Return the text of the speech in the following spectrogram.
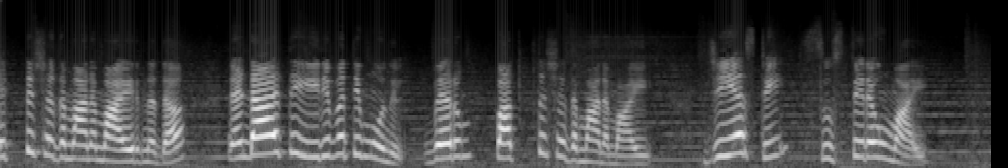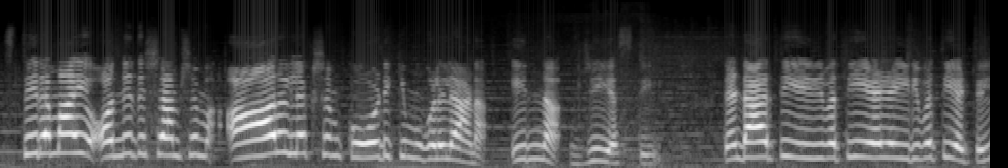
എട്ട് ശതമാനമായിരുന്നത് രണ്ടായിരത്തി ഇരുപത്തി മൂന്നിൽ വെറും പത്ത് ശതമാനമായി. ജി എസ് ടി സുസ്ഥിരവുമായി. സ്ഥിരമായി ഒന്ന് ദശാംശം ആറ് ലക്ഷം കോടിക്ക് മുകളിലാണ് ഇന്ന് ജി എസ് ടി. രണ്ടായിരത്തി ഇരുപത്തിയേഴ് ഇരുപത്തിയെട്ടിൽ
